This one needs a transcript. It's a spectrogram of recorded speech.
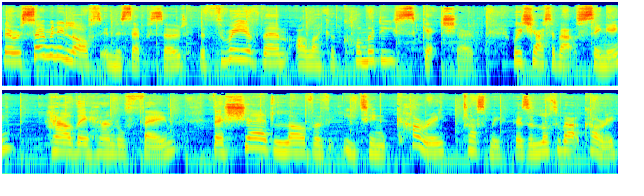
There are so many laughs in this episode. The three of them are like a comedy sketch show. We chat about singing, how they handle fame, their shared love of eating curry. Trust me, there's a lot about curry,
